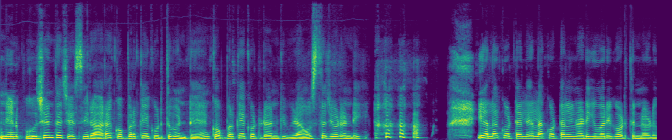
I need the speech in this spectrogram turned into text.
నేను పూజ అంతా చేసి రారా? కొబ్బరికాయ కొడుతూ కొబ్బరికాయ కొట్టడానికి వీడి అవస్థ చూడండి. ఎలా కొట్టాలి? ఎలా కొట్టాలని అడిగి మరీ కొడుతున్నాడు.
